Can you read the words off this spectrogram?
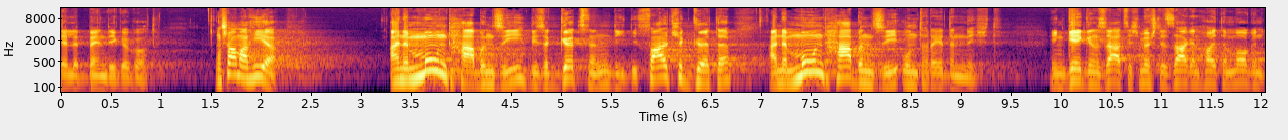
der lebendige Gott. Und schau mal hier, einen Mund haben sie, diese Götzen, die, die falsche Götter, einen Mund haben sie und reden nicht. Im Gegensatz, ich möchte sagen heute Morgen,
